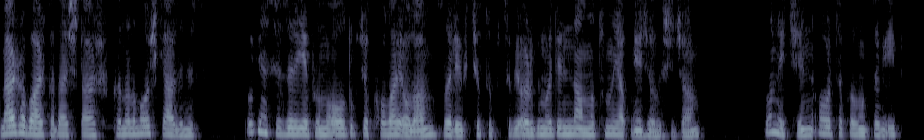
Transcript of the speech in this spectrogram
Merhaba arkadaşlar, kanalıma hoş geldiniz. Bugün sizlere yapımı oldukça kolay olan zarif, çıtı pıtı bir örgü modelinin anlatımını yapmaya çalışacağım. Bunun için orta kalınlıkta bir ip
